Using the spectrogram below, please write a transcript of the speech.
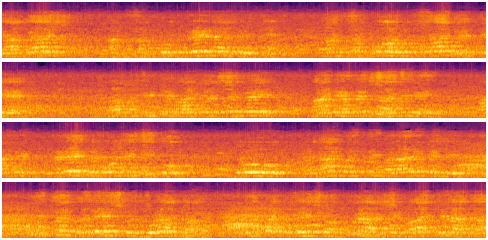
याददाश्त हम सबको प्रेरणा देती है, हम सबको और उत्साह देते हैं। बाबू जी के मार्गदर्शन में, माननीय अमित शाह जी ने, माननीय नरेंद्र मोदी जी को जो प्रधानमंत्री बनाने के लिए उत्तर प्रदेश को जोड़ा था, उत्तर प्रदेश का पूरा आशीर्वाद मिला था,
